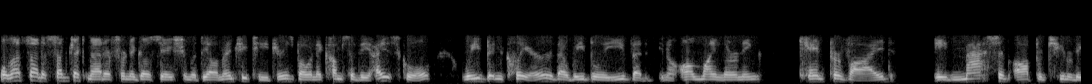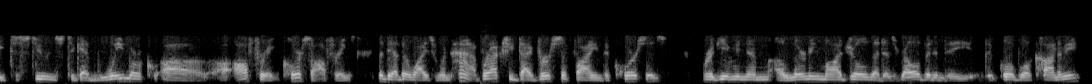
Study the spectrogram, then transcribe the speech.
Well, that's not a subject matter for negotiation with the elementary teachers, but when it comes to the high school, we've been clear that we believe that you know online learning can provide a massive opportunity to students to get way more uh, offering course offerings that they otherwise wouldn't have. We're actually diversifying the courses. We're giving them a learning module that is relevant in the, the global economy.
